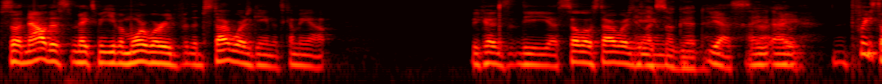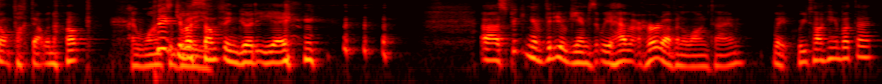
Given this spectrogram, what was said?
So now this makes me even more worried for the Star Wars game that's coming out. Because the uh, solo Star Wars It game looks so good. Yes. I- I, I- please don't fuck that one up. I want Please to give us something good, EA. uh, speaking of video games that we haven't heard of in a long time. Wait, were we talking about that?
